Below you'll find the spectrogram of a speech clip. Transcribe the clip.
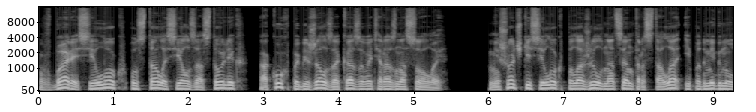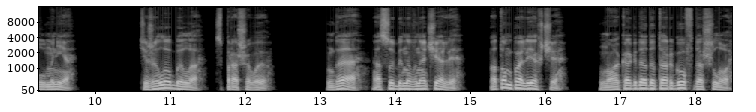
В баре селок устало сел за столик, а Кух побежал заказывать разносолы. Мешочки селок положил на центр стола и подмигнул мне. «Тяжело было?» – спрашиваю. «Да, особенно в начале. Потом полегче. Ну а когда до торгов дошло,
